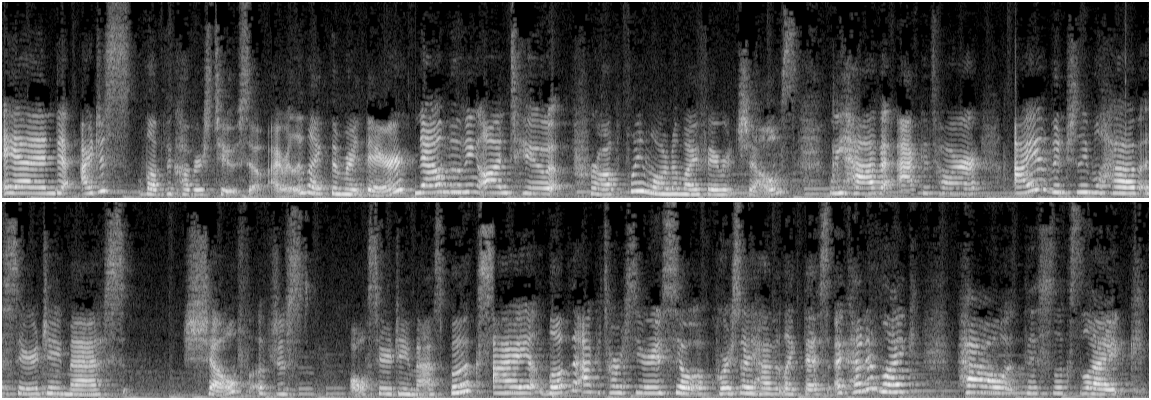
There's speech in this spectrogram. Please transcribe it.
And I just love the covers too, so I really like them right there. Now moving on to probably one of my favorite shelves. We have ACOTAR. I eventually will have a Sarah J Maas shelf of just all Sarah J Maas books. I love the ACOTAR series, so of course I have it like this. I kind of like how this looks like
